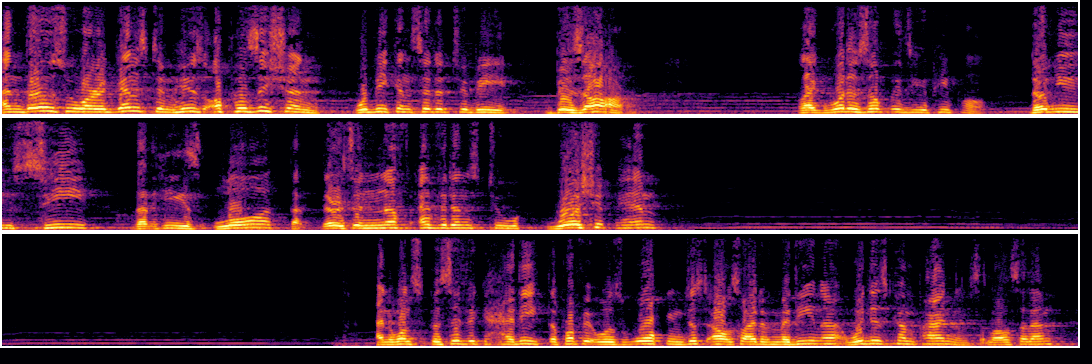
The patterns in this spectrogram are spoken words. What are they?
And those who are against him, his opposition, would be considered to be bizarre. Like, what is up with you people? Don't you see that he is Lord, that there is enough evidence to worship him? And one specific hadith, the Prophet was walking just outside of Medina with his companions, sallallahu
